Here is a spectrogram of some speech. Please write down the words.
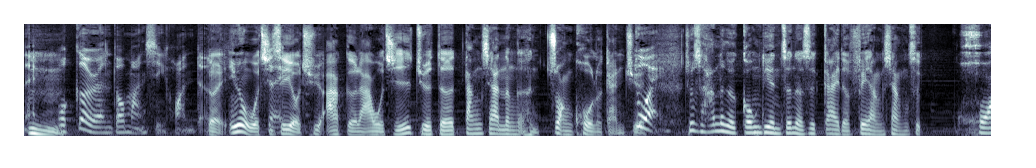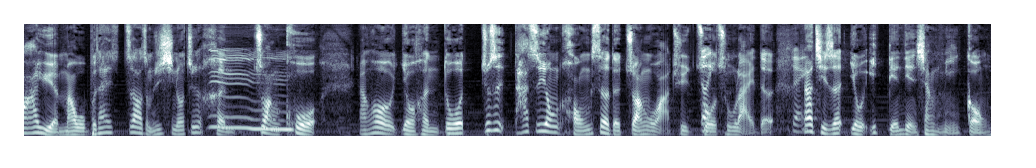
欸。嗯，我个人都蛮喜欢的。对，因为我其实有去阿格拉，我其实觉得当下那个很壮阔的感觉，对，就是它那个宫殿真的是盖的非常像是花园嘛，我不太知道怎么去形容，就是很壮阔，嗯、然后有很多，就是它是用红色的砖瓦去做出来的。对，那其实有一点点像迷宫。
